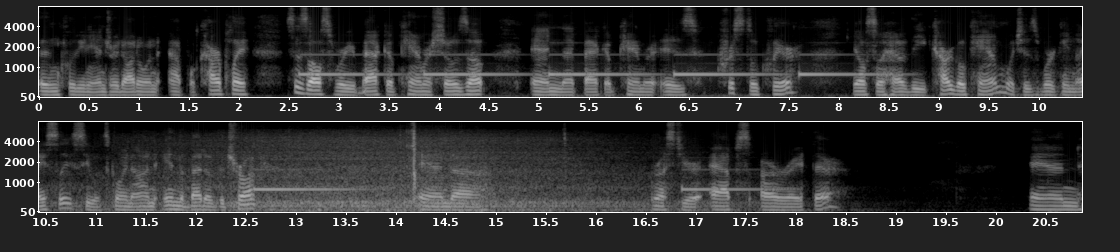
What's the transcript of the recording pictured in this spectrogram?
including Android Auto and Apple CarPlay. This is also where your backup camera shows up, and that backup camera is crystal clear. You also have the cargo cam, which is working nicely. See what's going on in the bed of the truck. And uh, the rest of your apps are right there. And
